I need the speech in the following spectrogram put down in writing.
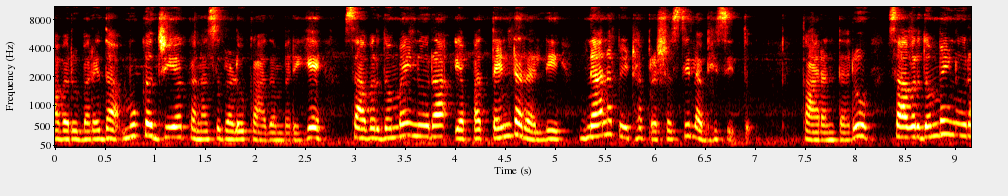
ಅವರು ಬರೆದ ಮೂಕಜ್ಜಿಯ ಕನಸುಗಳು ಕಾದಂಬರಿಗೆ ಸಾವಿರದ ಒಂಬೈನೂರ ಎಪ್ಪತ್ತೆಂಟರಲ್ಲಿ ಜ್ಞಾನಪೀಠ ಪ್ರಶಸ್ತಿ ಲಭಿಸಿತ್ತು. ಕಾರಂತರು ಸಾವಿರದ ಒಂಬೈನೂರ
